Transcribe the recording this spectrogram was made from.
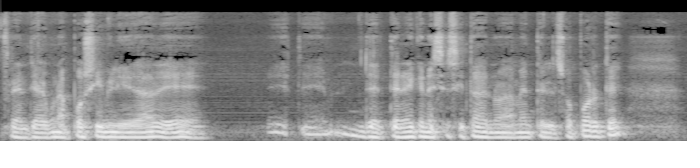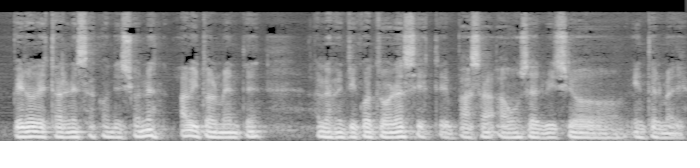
frente a alguna posibilidad de, este, de tener que necesitar nuevamente el soporte, pero de estar en esas condiciones habitualmente a las 24 horas este, pasa a un servicio intermedio.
